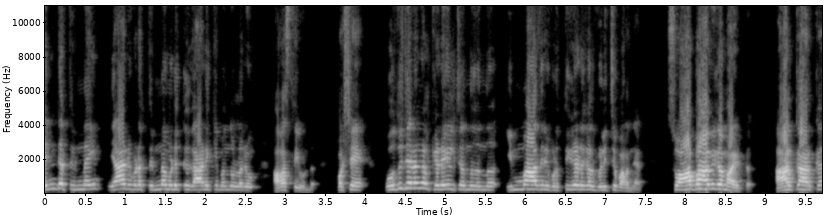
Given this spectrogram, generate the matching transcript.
എന്റെ തിണ്ണയും ഞാൻ ഇവിടെ തിണ്ണമെടുക്ക് കാണിക്കുമെന്നുള്ളൊരു അവസ്ഥയുണ്ട്. പക്ഷേ പൊതുജനങ്ങൾക്കിടയിൽ ചെന്ന് നിന്ന് ഇമാതിരി വൃത്തികേടുകൾ വിളിച്ചു പറഞ്ഞാൽ സ്വാഭാവികമായിട്ട് ആൾക്കാർക്ക്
